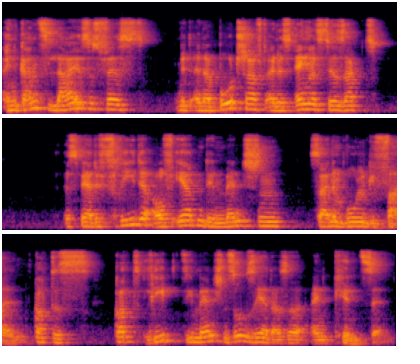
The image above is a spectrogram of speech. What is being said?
Ein ganz leises Fest mit einer Botschaft eines Engels, der sagt, es werde Friede auf Erden den Menschen seinem Wohl gefallen. Gottes Gott liebt die Menschen so sehr, dass er ein Kind sendet.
